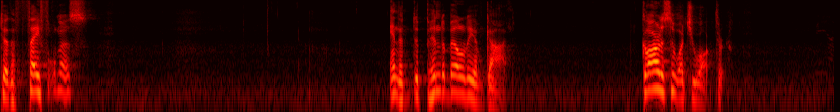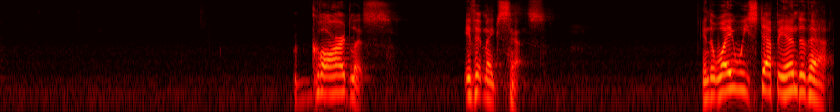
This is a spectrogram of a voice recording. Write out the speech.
to the faithfulness and the dependability of God, regardless of what you walk through. Regardless if it makes sense. And the way we step into that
